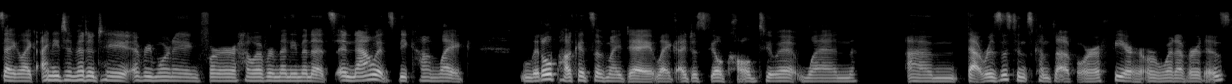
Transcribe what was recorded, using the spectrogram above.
saying like i need to meditate every morning for however many minutes and now it's become like little pockets of my day like i just feel called to it when um, that resistance comes up or a fear or whatever it is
